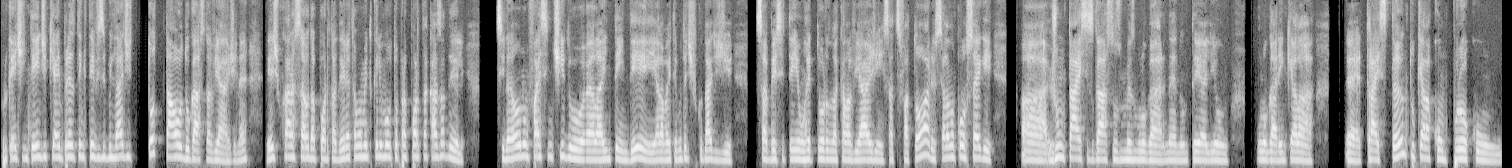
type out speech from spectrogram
porque a gente entende que a empresa tem que ter visibilidade total do gasto da viagem, né? Desde que o cara saiu da porta dele até o momento que ele voltou para a porta da casa dele. Senão não faz sentido ela entender e ela vai ter muita dificuldade de saber se tem um retorno daquela viagem satisfatório, se ela não consegue uh, juntar esses gastos no mesmo lugar, né? Não ter ali um, um lugar em que ela é, traz tanto que ela comprou com,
